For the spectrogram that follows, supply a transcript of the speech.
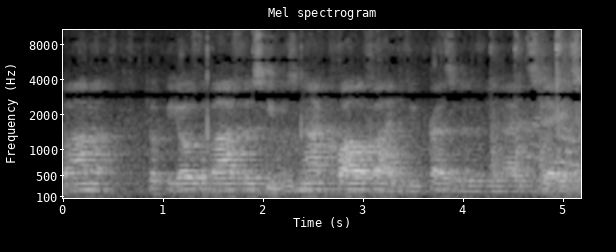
Obama took the oath of office, he was not qualified to be President of the United States.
